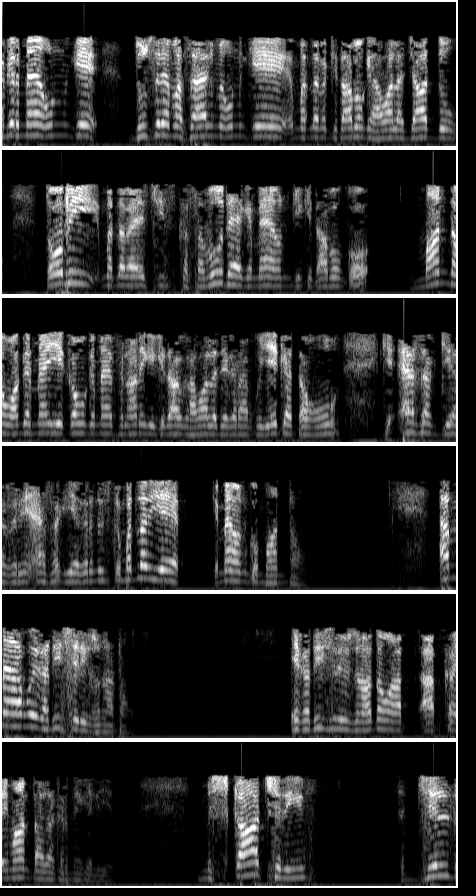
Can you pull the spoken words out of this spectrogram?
اگر میں ان کے دوسرے مسائل میں ان کے مطلب کتابوں کے حوالہ جات دوں تو بھی مطلب اس چیز کا ثبوت ہے کہ میں ان کی کتابوں کو مانتا ہوں اگر میں یہ کہوں کہ میں فلانے کی کتاب کا حوالہ دے کر آپ کو یہ کہتا ہوں کہ ایسا کیا کریں ایسا کیا کریں تو اس کا مطلب یہ ہے کہ میں ان کو مانتا ہوں اب میں آپ کو ایک حدیث شریف سناتا ہوں ایک حدیث شریف سناتا ہوں آپ آپ کا ایمان تازہ کرنے کے لیے مشکات شریف جلد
